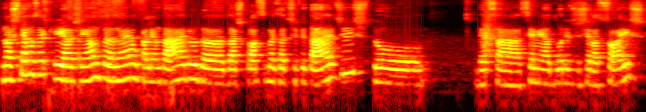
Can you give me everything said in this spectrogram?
Nós temos aqui a agenda, né, o calendário da, das próximas atividades do, dessa semeadura de girassóis.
